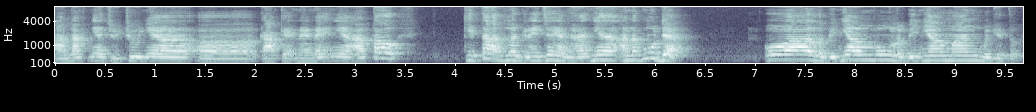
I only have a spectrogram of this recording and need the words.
anaknya, cucunya, uh, kakek neneknya, atau kita adalah gereja yang hanya anak muda. Wah, lebih nyambung, lebih nyaman begitu.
